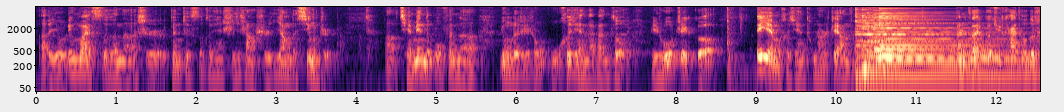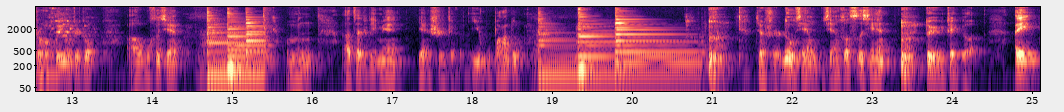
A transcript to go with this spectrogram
呃有另外四个呢是跟这四和弦实际上是一样的性质。啊，前面的部分呢用了这种五和弦来伴奏，比如这个 AM 和弦通常是这样的，但是在歌曲开头的时候会用这种呃五和弦。我们呃在这里面演示这个一五八度，就是六弦、五弦和四弦。对于这个 A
